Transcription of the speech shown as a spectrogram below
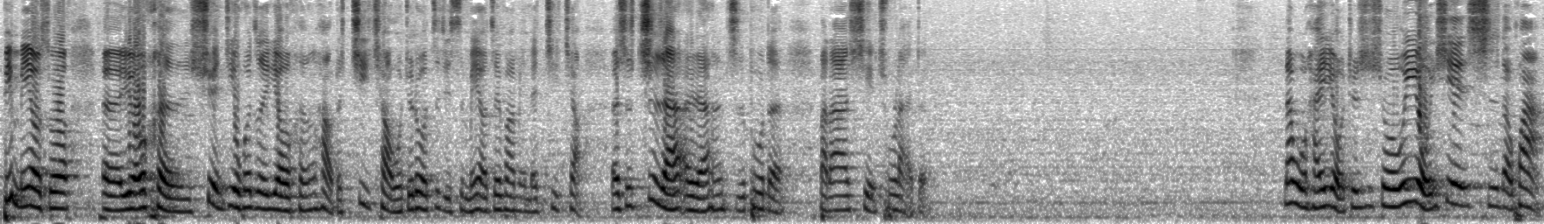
并没有说，呃，有很炫技或者有很好的技巧。我觉得我自己是没有这方面的技巧，而是自然而然、很直朴的把它写出来的。那我还有就是说，我有一些诗的话，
